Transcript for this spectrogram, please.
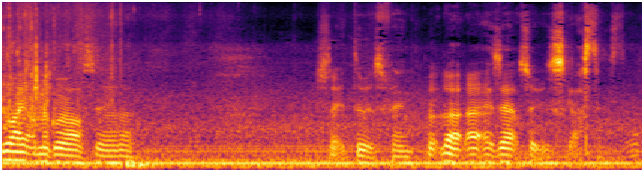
straight on the grass there. Look. Just let it do its thing. But look, that is absolutely disgusting still.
